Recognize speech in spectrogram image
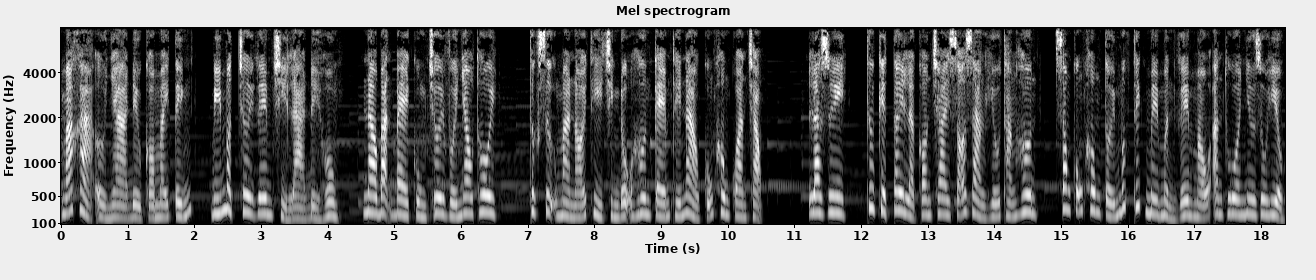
mã khả ở nhà đều có máy tính, bí mật chơi game chỉ là để hôm. Nào bạn bè cùng chơi với nhau thôi. Thực sự mà nói thì trình độ hơn kém thế nào cũng không quan trọng. La Duy, Thư Kiệt Tây là con trai rõ ràng hiếu thắng hơn, song cũng không tới mức thích mê mẩn game máu ăn thua như Du Hiểu,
